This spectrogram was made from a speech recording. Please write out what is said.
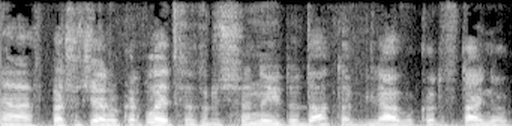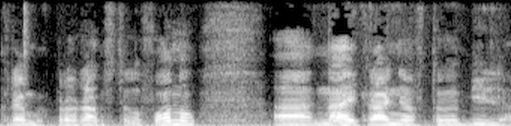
Е, В першу чергу CarPlay це зручний додаток для використання окремих програм з телефону е, на екрані автомобіля.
